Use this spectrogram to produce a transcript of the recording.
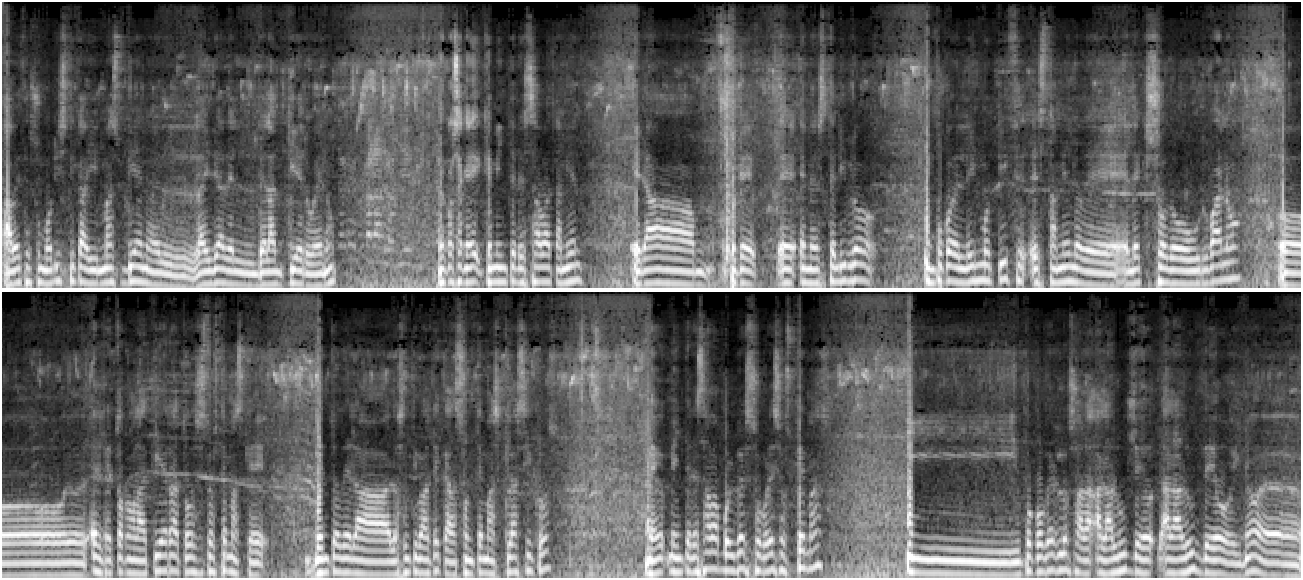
a veces humorística y más bien la idea del, del, antihéroe, ¿no? Una cosa que, me interesaba también era, porque eh, en este libro un poco el leitmotiv es también lo del éxodo urbano, o el retorno a la tierra, todos estos temas que dentro de las últimas décadas son temas clásicos. me interesaba volver sobre esos temas y un poco verlos a la, luz de a la luz de hoy no eh,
